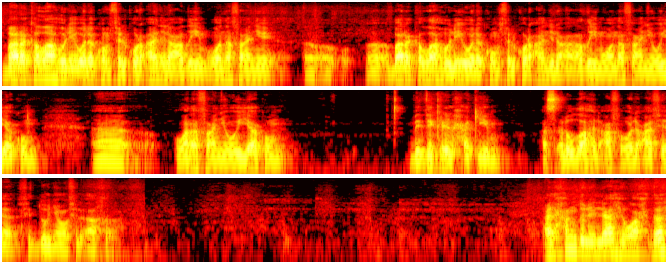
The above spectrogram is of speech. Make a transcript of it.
بارك الله لي ولكم في القرآن العظيم ونفعني بارك الله لي ولكم في القرآن العظيم ونفعني وإياكم ونفعني وإياكم بالذكر الحكيم أسأل الله العفو والعافية في الدنيا وفي الآخرة الحمد لله وحده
